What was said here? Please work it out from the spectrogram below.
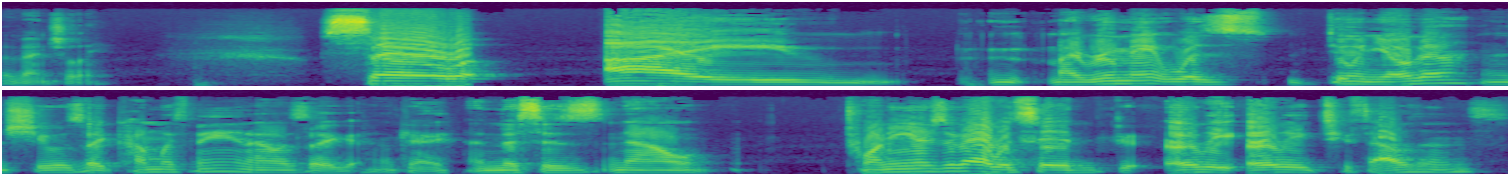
eventually. So I my roommate was doing yoga and she was like come with me and i was like okay and this is now 20 years ago i would say early early 2000s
